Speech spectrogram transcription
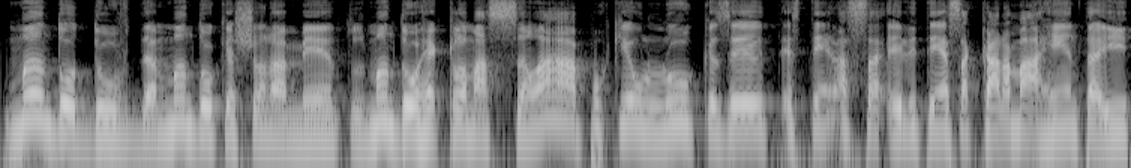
mandou dúvida, mandou questionamentos, mandou reclamação. Ah, porque o Lucas, ele tem, essa, ele tem essa cara marrenta aí,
